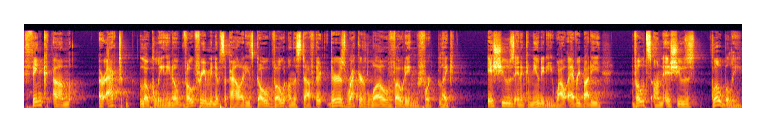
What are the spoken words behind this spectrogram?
think um, or act locally. You know, vote for your municipalities. Go vote on the stuff. There, there is record low voting for like issues in a community, while everybody votes on issues globally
